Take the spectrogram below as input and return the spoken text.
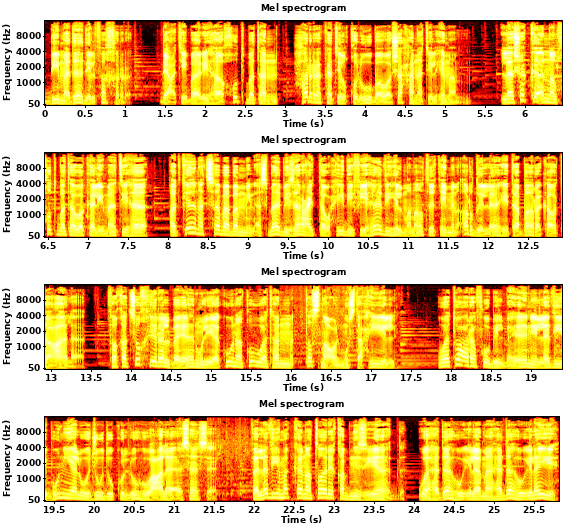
بمداد الفخر باعتبارها خطبة حركت القلوب وشحنت الهمم. لا شك أن الخطبة وكلماتها قد كانت سببا من أسباب زرع التوحيد في هذه المناطق من أرض الله تبارك وتعالى. فقد سخر البيان ليكون قوة تصنع المستحيل وتعرف بالبيان الذي بني الوجود كله على أساسه. فالذي مكن طارق بن زياد وهداه إلى ما هداه إليه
